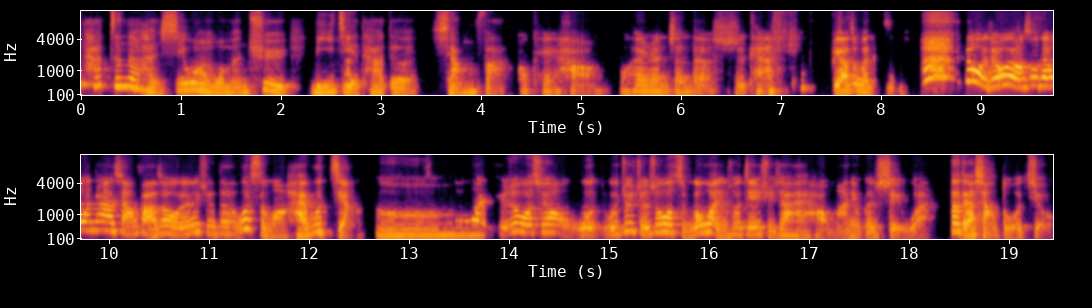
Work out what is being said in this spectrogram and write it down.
他真的很希望我们去理解他的想法。OK，好，我会认真的试试看，不要这么急。因为我觉得我有时候在问他的想法的时候，我就会觉得为什么还不讲？哦，问，比如说我希望我我就觉得说，我只不过问你说今天学校还好吗？你有跟谁玩？到底要想多久？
